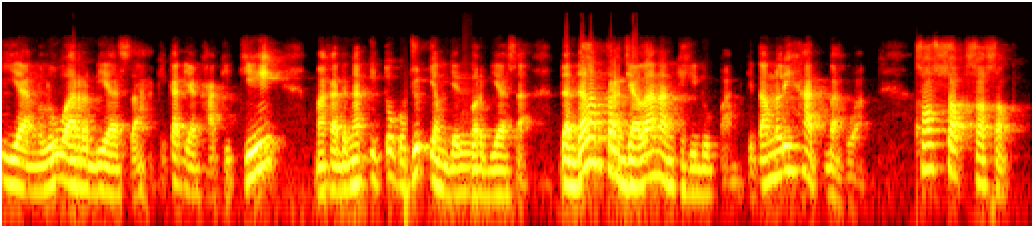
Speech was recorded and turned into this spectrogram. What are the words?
yang luar biasa, hakikat yang hakiki, maka dengan itu wujud yang menjadi luar biasa. Dan dalam perjalanan kehidupan, kita melihat bahwa sosok-sosok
